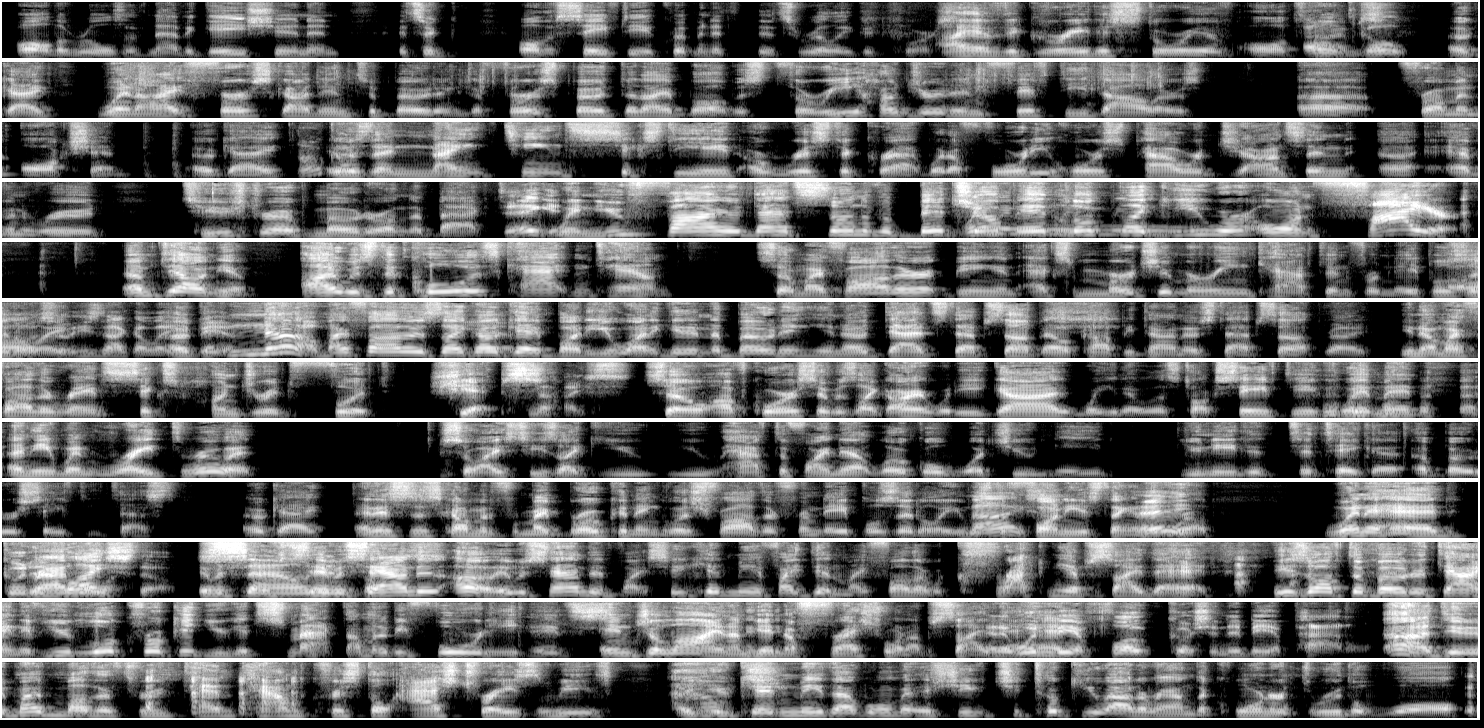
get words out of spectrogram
all the rules of navigation. And it's a all the safety equipment. It's, it's really good course. I have the greatest story of all oh, go. Okay. When I first got into boating, the first boat that I bought was $350 uh, from an auction. Okay. Okay. It was a 1968 Aristocrat with a 40 horsepower Johnson uh, Evinrude two stroke motor on the back. Dig it. When you fired that son of a bitch Wing, up, wing, it wing, looked like you were on fire. I'm telling you, I was the coolest cat in town. So my father, being an ex merchant marine captain from Naples, Oh, Italy. so he's not to let you be. A, No, my father's like, Yeah. okay, buddy, you want to get into boating? You know, dad steps up, El Capitano steps up. right. You know, my father ran 600 foot ships. Nice. So, of course, it was like, all right, what do you got? Well, you know, let's talk safety equipment. and he went right through it. So I he's like, you you have to find out local what you need. You need to, to take a, a boater safety test. Okay. And this is coming from my broken English father from Naples, Italy. It was Nice. the funniest thing in Hey. the world. Went ahead, Good grabbed a- advice, though. it was sound. It was advice. sounded. Oh, it was sound advice. Are you kidding me? If I didn't, my father would crack me upside the head. He's off the boat Italian. If you look crooked, you get smacked. I'm going to be 40 It's, in July, and I'm getting a fresh one upside. and it wouldn't head. be a float cushion; it'd be a paddle. Ah, dude, my mother threw 10 pound crystal ashtrays. We, are you kidding me? That woman, if she she took you out around the corner through the wall.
